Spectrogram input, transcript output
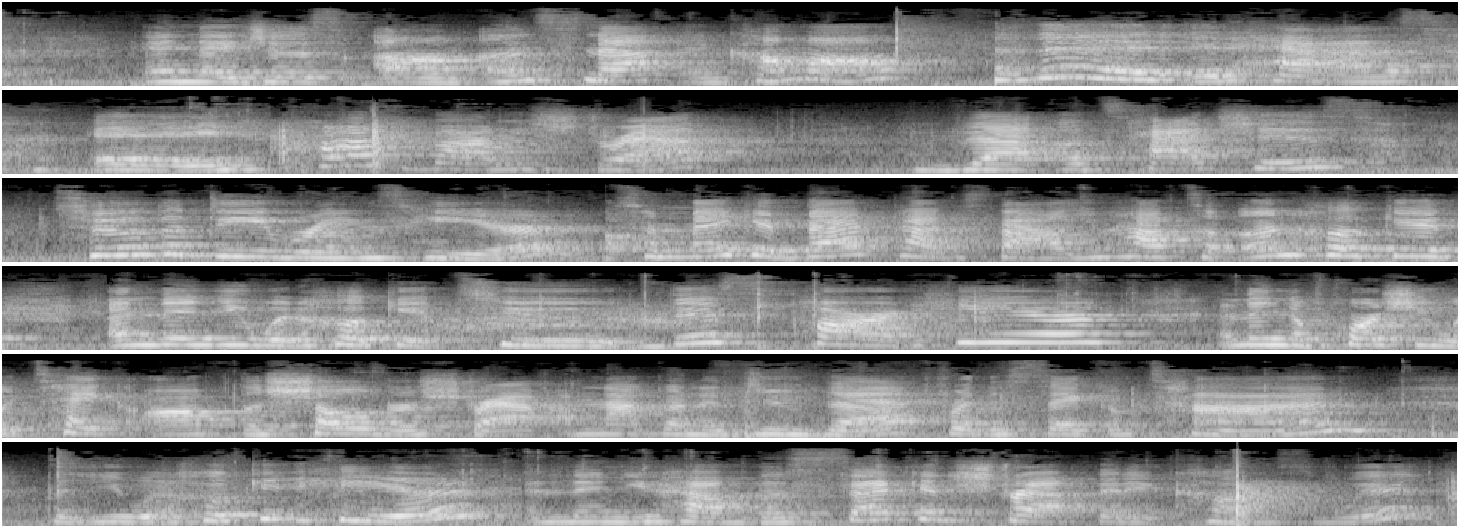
and they just um, unsnap and come off. And then it has a crossbody strap that attaches to the D-rings here. To make it backpack style, you have to unhook it and then you would hook it to this part here and then of course you would take off the shoulder strap. I'm not gonna do that for the sake of time. But you would hook it here and then you have the second strap that it comes with.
